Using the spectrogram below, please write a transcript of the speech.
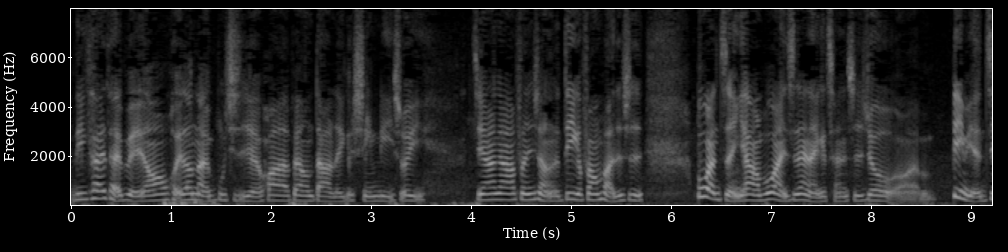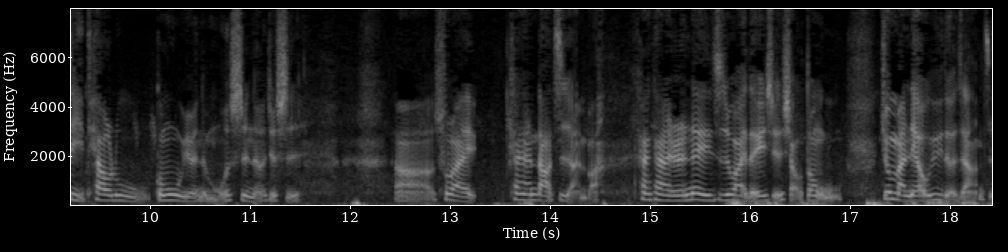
离开台北，然后回到南部，其实也花了非常大的一个心力。所以今天跟大家分享的第一个方法就是，不管怎样，不管你是在哪个城市，就呃避免自己跳入公务员的模式呢，就是。啊、出来看看大自然吧，看看人类之外的一些小动物，就蛮疗愈的这样子。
